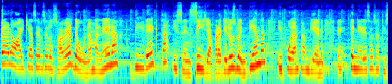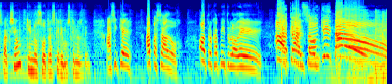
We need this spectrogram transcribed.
pero hay que hacérselo saber de una manera directa y sencilla para que ellos lo entiendan y puedan también eh, tener esa satisfacción que nosotras queremos que nos den. Así que ha pasado otro capítulo de A Calzón Quitado.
